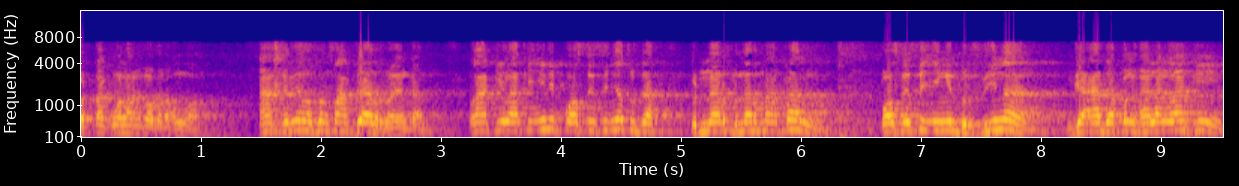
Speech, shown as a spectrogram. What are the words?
bertakwalah kepada Allah. Akhirnya langsung sadar, bayangkan. Laki-laki ini posisinya sudah benar-benar mapan. Posisi ingin berzina, enggak ada penghalang lagi.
